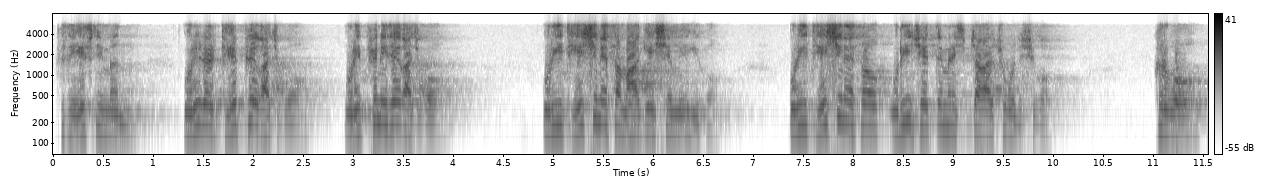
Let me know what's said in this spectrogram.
그래서 예수님은 우리를 대표해가지고 우리 편이 돼가지고 우리 대신해서 마귀의 시험을 이기고 우리 대신해서 우리 죄 때문에 십자가에 죽어주시고 그리고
